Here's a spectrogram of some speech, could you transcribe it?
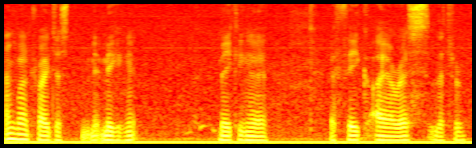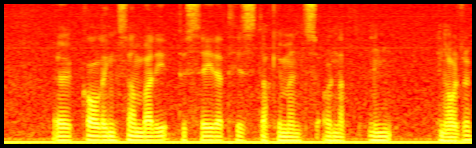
I'm gonna try just making it making a, a fake IRS letter uh, calling somebody to say that his documents are not in in order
